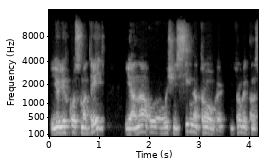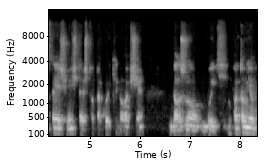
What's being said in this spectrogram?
ее легко смотреть, и она очень сильно трогает. Трогает по-настоящему. Я считаю, что такое кино вообще – должно быть. Потом я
